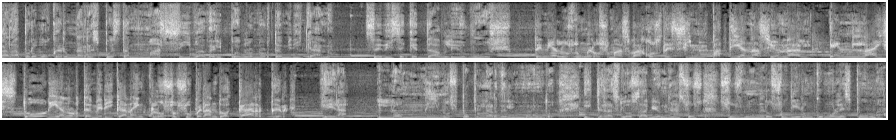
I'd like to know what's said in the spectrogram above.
Para provocar una respuesta masiva del pueblo norteamericano. Se dice que W. Bush tenía los números más bajos de simpatía nacional en la historia norteamericana, incluso superando a Carter, que era lo menos popular del mundo. Y tras los avionazos, sus números subieron como la espuma,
